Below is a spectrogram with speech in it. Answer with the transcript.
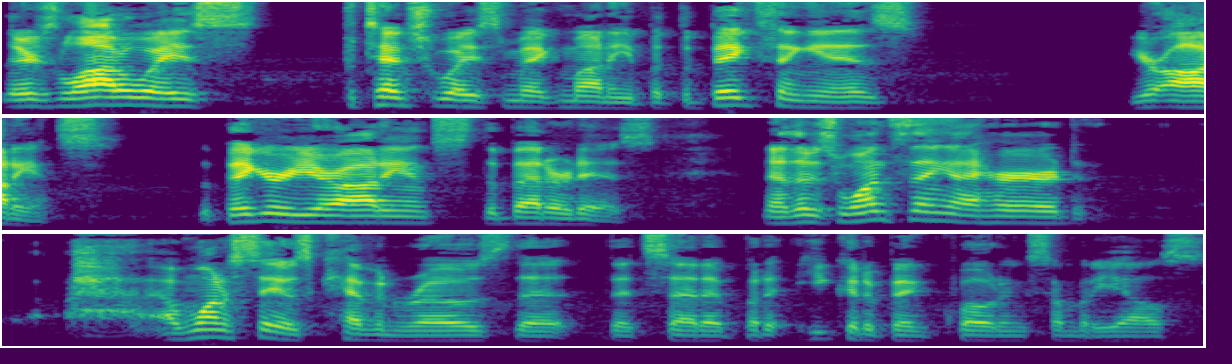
there's a lot of ways, potential ways to make money, but the big thing is your audience. The bigger your audience, the better it is. Now, there's one thing I heard. I want to say it was Kevin Rose that that said it, but he could have been quoting somebody else.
